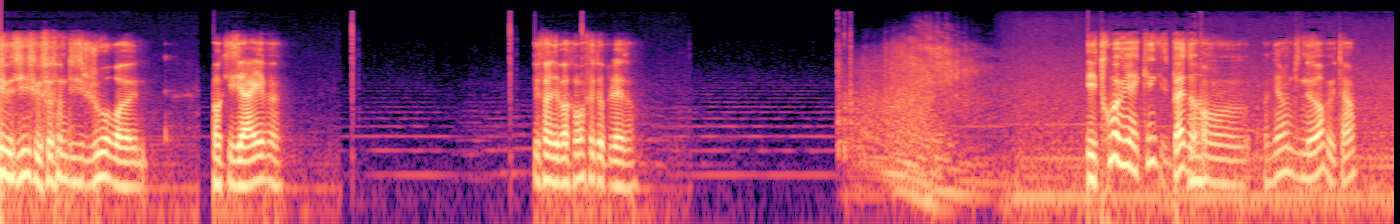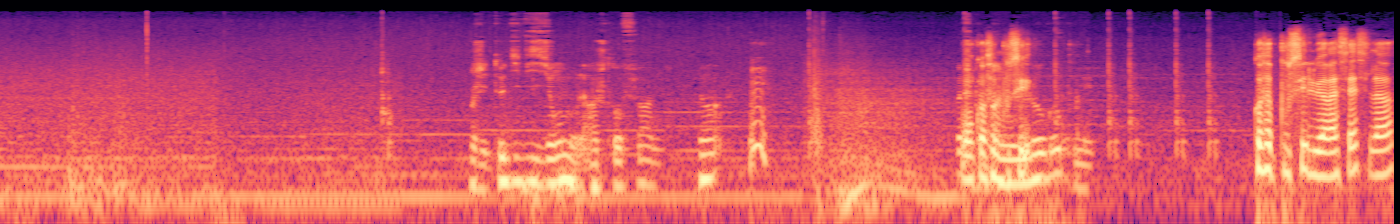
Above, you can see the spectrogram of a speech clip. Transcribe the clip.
Oui, aussi, parce que 70 jours euh, avant qu'ils y arrivent. Tu fais un débarquement, fais-toi plaisir. Et les troupes américaines qui se battent Ah. en, en Irlande du Nord, putain. J'ai deux divisions, on les rajoutera au fur et à mesure. Bon, quand ça poussait- logo pour les- Quand ça poussait l'URSS là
